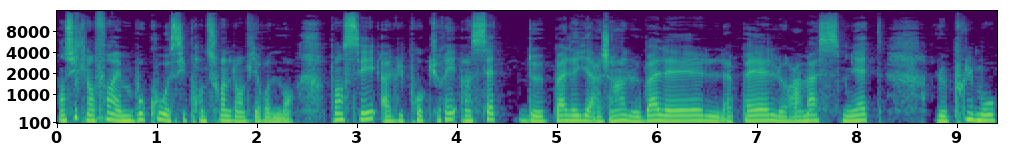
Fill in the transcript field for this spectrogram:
Ensuite, l'enfant aime beaucoup aussi prendre soin de l'environnement. Pensez à lui procurer un set de balayage, hein, le balai, la pelle, le ramasse-miettes, le plumeau.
